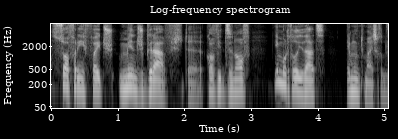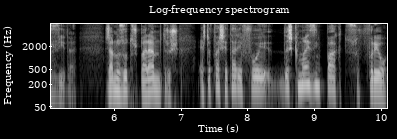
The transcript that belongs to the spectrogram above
sofrem efeitos menos graves da Covid-19 e a mortalidade é muito mais reduzida. Já nos outros parâmetros, esta faixa etária foi das que mais impacto sofreu.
